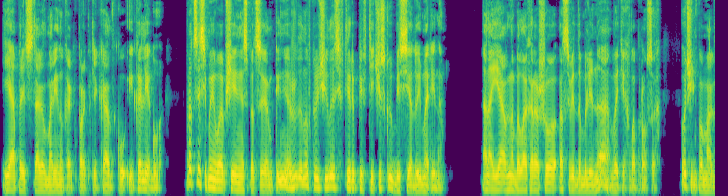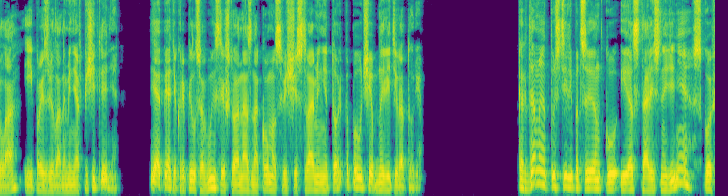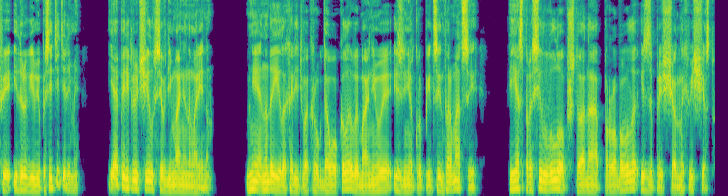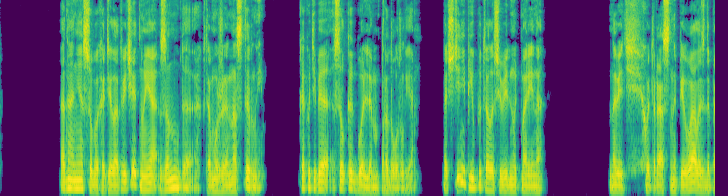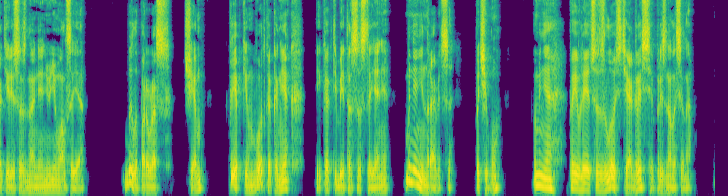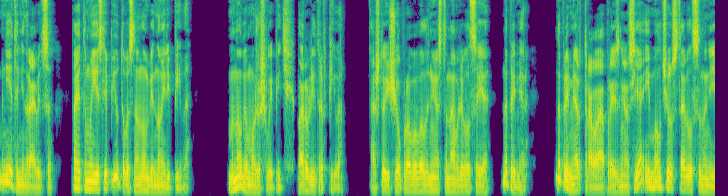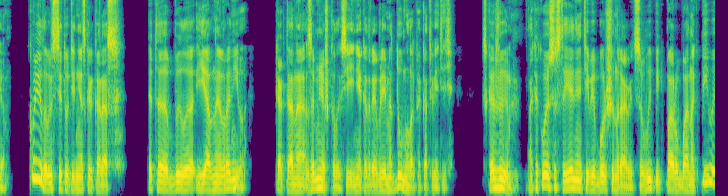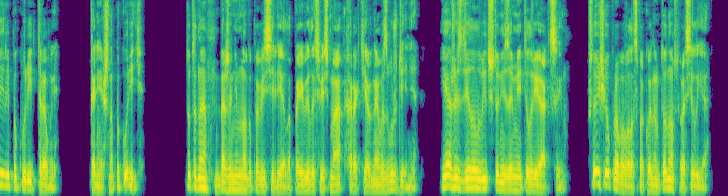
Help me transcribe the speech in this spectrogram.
Я представил Марину как практикантку и коллегу. В процессе моего общения с пациенткой неожиданно включилась в терапевтическую беседу и Марина. Она явно была хорошо осведомлена в этих вопросах очень помогла и произвела на меня впечатление. Я опять укрепился в мысли, что она знакома с веществами не только по учебной литературе. Когда мы отпустили пациентку и остались наедине с кофе и другими посетителями, я переключил все внимание на Марину. Мне надоело ходить вокруг да около, выманивая из нее крупицы информации, и я спросил в лоб, что она пробовала из запрещенных веществ. Она не особо хотела отвечать, но я зануда, к тому же настырный. «Как у тебя с алкоголем?» – продолжил я. «Почти не пью», – пыталась увильнуть Марина. Но ведь хоть раз напивалась до потери сознания, не унимался я. Было пару раз. Чем? Крепким. Водка, коньяк. И как тебе это состояние? Мне не нравится. Почему? У меня появляется злость и агрессия, призналась она. Мне это не нравится. Поэтому, если пью, то в основном вино или пиво. Много можешь выпить, пару литров пива. А что еще пробовал и не останавливался я? Например. Например, трава, произнес я и молча уставился на нее. Курила в институте несколько раз. Это было явное вранье. Как-то она замешкалась и некоторое время думала, как ответить. «Скажи, а какое состояние тебе больше нравится, выпить пару банок пива или покурить травы?» «Конечно, покурить». Тут она даже немного повеселела, появилось весьма характерное возбуждение. Я же сделал вид, что не заметил реакции. «Что еще пробовала?» – спокойным тоном спросил я.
